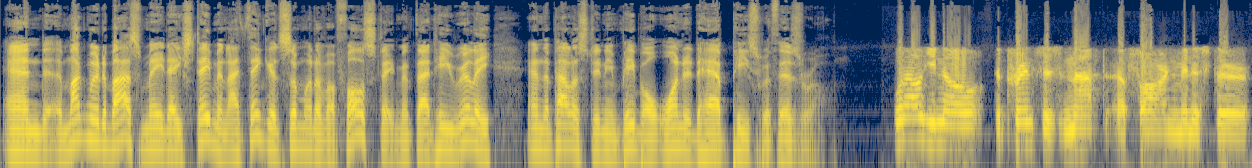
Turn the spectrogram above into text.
And uh, Mahmoud Abbas made a statement, I think it's somewhat of a false statement, that he really and the Palestinian people wanted to have peace with Israel. Well, you know, the prince is not a foreign minister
